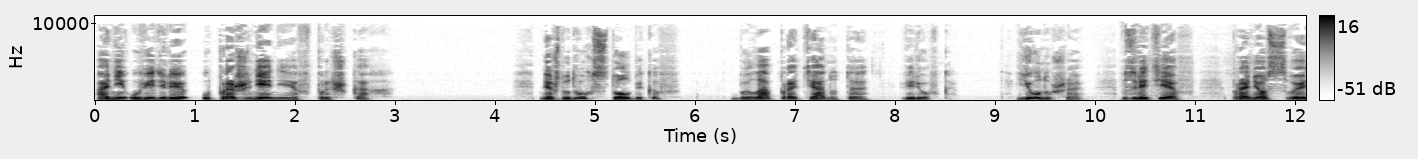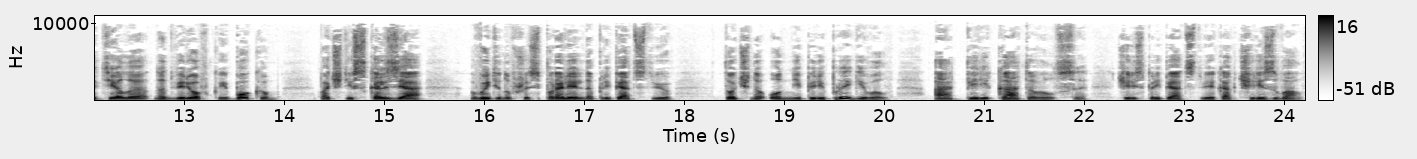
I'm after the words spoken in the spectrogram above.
Они увидели упражнение в прыжках. Между двух столбиков была протянута веревка. Юноша, взлетев, пронес свое тело над веревкой боком, почти скользя, вытянувшись параллельно препятствию, точно он не перепрыгивал, а перекатывался через препятствие, как через вал.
